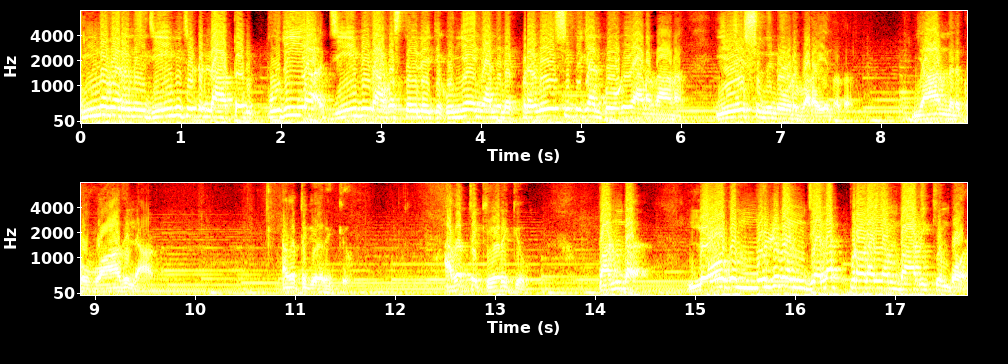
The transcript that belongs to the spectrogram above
ഇന്ന് വരെ നീ ജീവിച്ചിട്ടില്ലാത്ത ഒരു പുതിയ ജീവിത അവസ്ഥയിലേക്ക് കുഞ്ഞെ ഞാൻ നിന്നെ പ്രവേശിപ്പിക്കാൻ പോവുകയാണെന്നാണ് യേശു നിന്നോട് പറയുന്നത്. ഞാൻ നിനക്ക് വാതിലാണ്. അകത്ത് കയറിക്കൂ അകത്ത് കയറിക്കൂ പണ്ട് ലോകം മുഴുവൻ ജലപ്രളയം ബാധിക്കുമ്പോൾ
